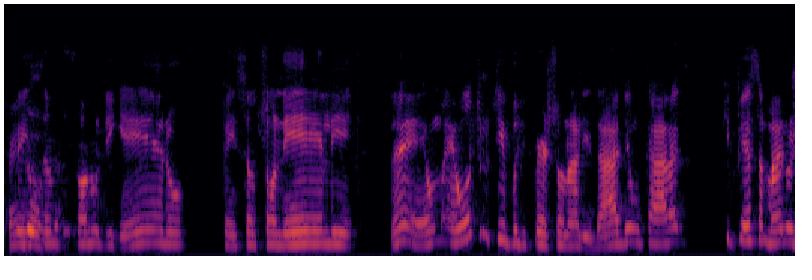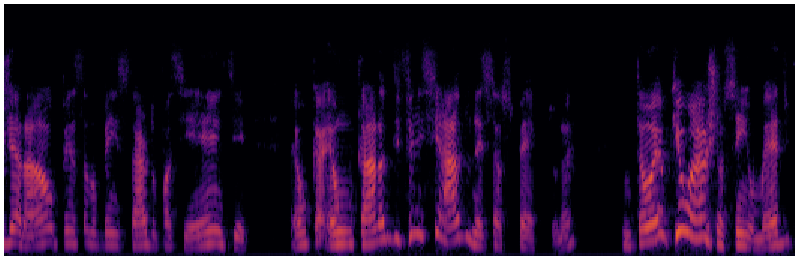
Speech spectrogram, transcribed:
Sem pensando dúvida. só no dinheiro, pensando só nele, né? É, um, é outro tipo de personalidade, é um cara que pensa mais no geral, pensa no bem-estar do paciente, é um, é um cara diferenciado nesse aspecto, né? Então é o que eu acho assim, o médico,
